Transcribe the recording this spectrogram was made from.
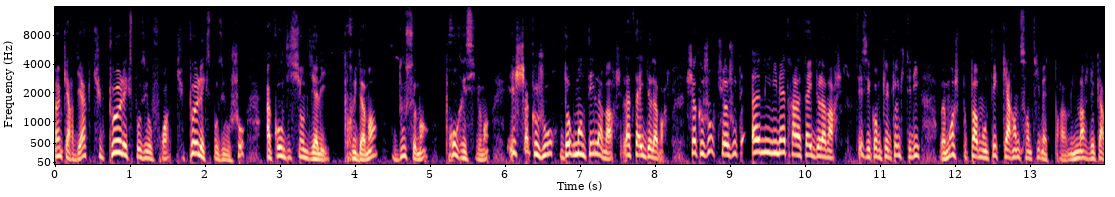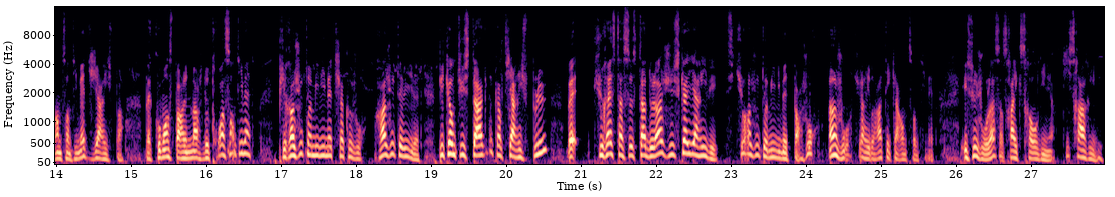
un cardiaque, tu peux l'exposer au froid, tu peux l'exposer au chaud, à condition d'y aller prudemment, doucement, progressivement, et chaque jour d'augmenter la marche, la taille de la marche. Chaque jour, tu ajoutes un millimètre à la taille de la marche. C'est comme quelqu'un qui te dit ben Moi, je ne peux pas monter 40 cm. Par exemple, une marche de 40 cm, j'y arrive pas. Ben, commence par une marche de 3 cm, puis rajoute un millimètre chaque jour. Rajoute un millimètre. Puis quand tu stagnes, quand tu n'y arrives plus, ben, tu restes à ce stade-là jusqu'à y arriver. Si tu rajoutes un millimètre par jour, un jour, tu arriveras à tes 40 cm. Et ce jour-là, ça sera extraordinaire. Tu seras arrivé.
